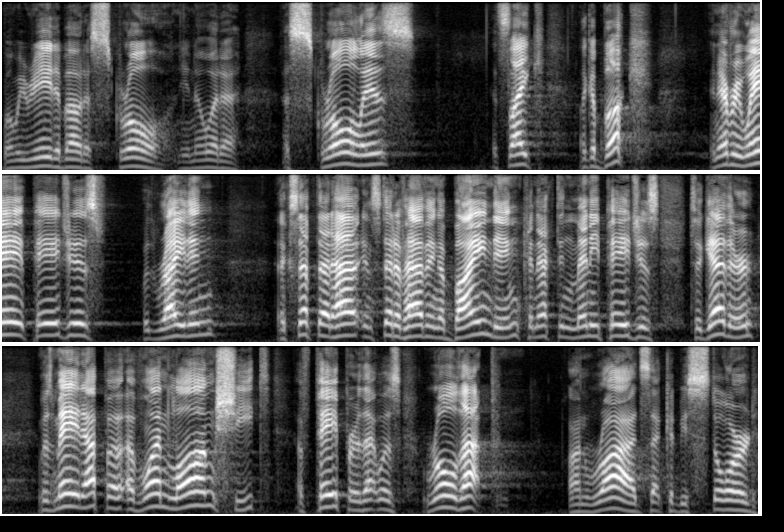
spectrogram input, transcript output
When we read about a scroll, you know what a, a scroll is? It's like, like a book in every way, pages with writing, except that ha- instead of having a binding connecting many pages together, it was made up of, of one long sheet of paper that was rolled up on rods that could be stored,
